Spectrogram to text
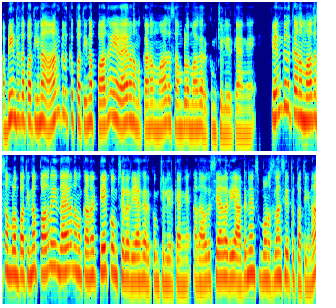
அப்படின்றத பார்த்தீங்கன்னா, ஆண்களுக்கு பார்த்தீங்கன்னா 17,000 நமக்கான மாத சம்பளமாக இருக்கும்னு சொல்லியிருக்காங்க. பெண்களுக்கான மாத சம்பளம் பார்த்தீங்கன்னா, 15,000 நமக்கான டேக் ஹோம் சேலரியாக இருக்கும்னு சொல்லியிருக்காங்க. அதாவது சேலரி, அட்டெண்டன்ஸ் போனஸ்லாம் சேர்த்து பார்த்தீங்கன்னா,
